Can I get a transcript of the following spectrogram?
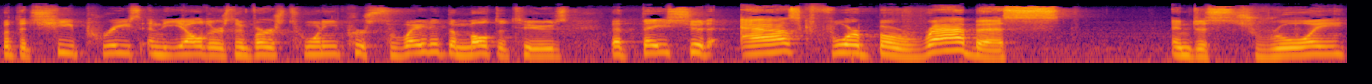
but the chief priests and the elders in verse 20 persuaded the multitudes that they should ask for Barabbas and destroy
